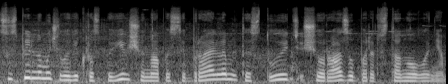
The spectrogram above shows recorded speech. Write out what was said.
Суспільному чоловік розповів, що написи Брайлем тестують щоразу перед встановленням.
